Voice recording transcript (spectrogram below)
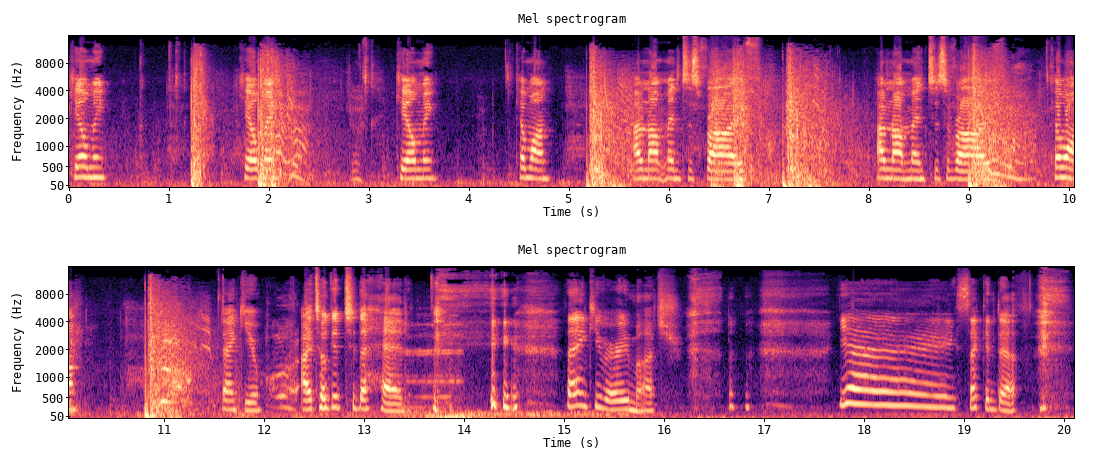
Kill me. Kill me. Kill me. Come on. I'm not meant to survive. I'm not meant to survive. Come on. Thank you. I took it to the head. Thank you very much. Yay! Second death.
